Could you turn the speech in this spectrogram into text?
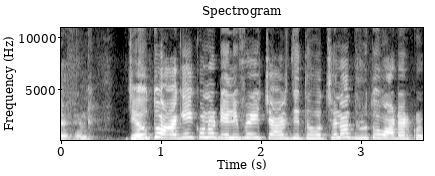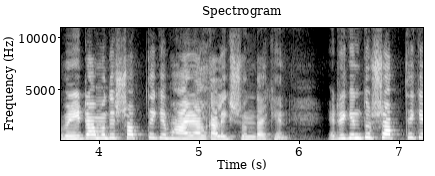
দেখেন। যেহেতু আগেই কোনো ডেলিভারি চার্জ দিতে হচ্ছে না, দ্রুত অর্ডার করবেন। এটা আমাদের সব থেকে ভাইরাল কালেকশন দেখেন। এটা কিন্তু সব থেকে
